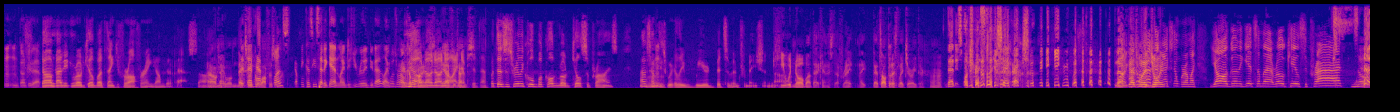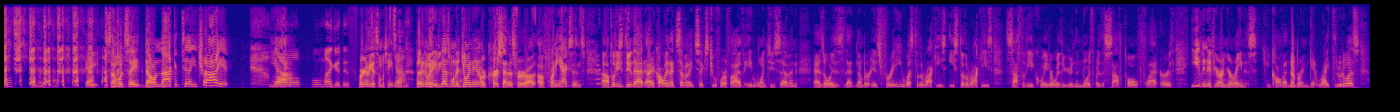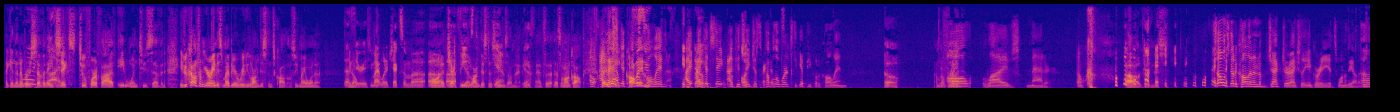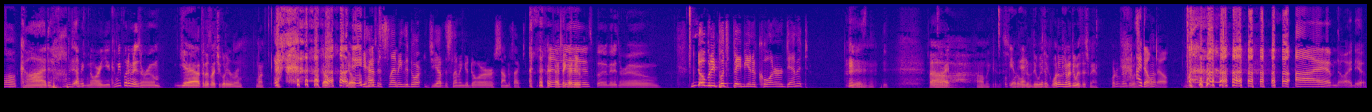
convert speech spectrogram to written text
Mm-mm, don't do that. No, I'm not eating roadkill, but thank you for offering. I'm gonna pass. Uh, Ah, okay, well next that week we'll offer some. once. I mean, because he said again. Like, did you really do that? Like, what's wrong? Yeah, with a you? couple No, no, no, Yeah, no. few I never did that. But there's this really cool book called Roadkill Surprise. I always have Mm. these really weird bits of information. He would know about that kind of stuff, right? Like that's all Tres Leche right there. Uh-huh. That is what translation actually. Now, if you guys want to join, that accent where I'm like, y'all gonna get some of that roadkill surprise? No, I'm not doing that. hey, some would say, "Don't knock it till you try it." Yeah. Oh, oh my goodness. We're gonna get so much hate Yeah. mail. But anyway, if you guys want to join in or curse at us for uh, uh, funny accents, uh, please do that. Uh, call in at 786-245-8127. As always, that number is free. West of the Rockies, east of the Rockies, south of the equator, whether you're in the North or the South Pole, flat Earth. Even if you're on Uranus, you can call that number and get right through to us. Again, the number is 786-245-8127. If you're calling from Uranus, it might be a really long distance call though, so you might want to That's You know. serious. You might want to check some. Uh, I want uh, to check uh, the uh, long distance Yeah. fees on that. Yeah, Fees. that's a that's a long call. Oh, I but I hey, get call in. call in. I, I could say I could say just a couple of words to get people to call in. Oh, I'm afraid. All lives matter. Oh, God. Oh goodness. Someone's going to call in an objector. Actually, agree. It's one or the other. oh God. I'm, I'm ignoring you. Can we put him in his room? Yeah, then let's let you go to your room. Come on. go, go. Do you have the slamming the door? Do you have the slamming the door sound effect? I, I think I do. Yes, put him in his room. Nobody puts baby in a corner. Damn it. Oh, ah, all right. oh my goodness! We'll be what are we going to do with It'll- you? What are we going to do with this man? What are we going to do with I him? don't know. I have no idea.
